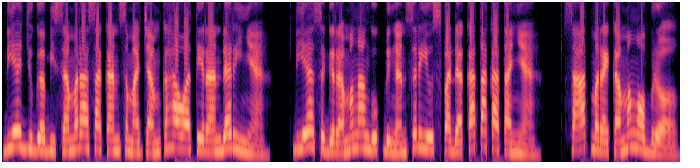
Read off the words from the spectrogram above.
dia juga bisa merasakan semacam kekhawatiran darinya. Dia segera mengangguk dengan serius pada kata-katanya. Saat mereka mengobrol,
